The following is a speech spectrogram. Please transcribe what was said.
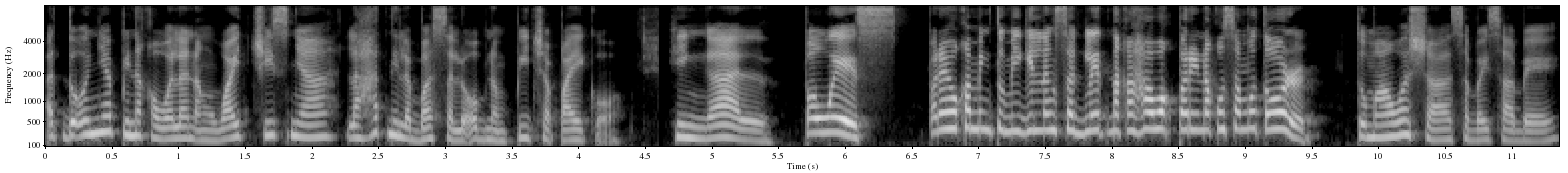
at doon niya pinakawalan ang white cheese niya, lahat nilabas sa loob ng pizza pie ko. Hingal, pawis, pareho kaming tumigil ng saglit, nakahawak pa rin ako sa motor. Tumawa siya, sabay-sabi,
